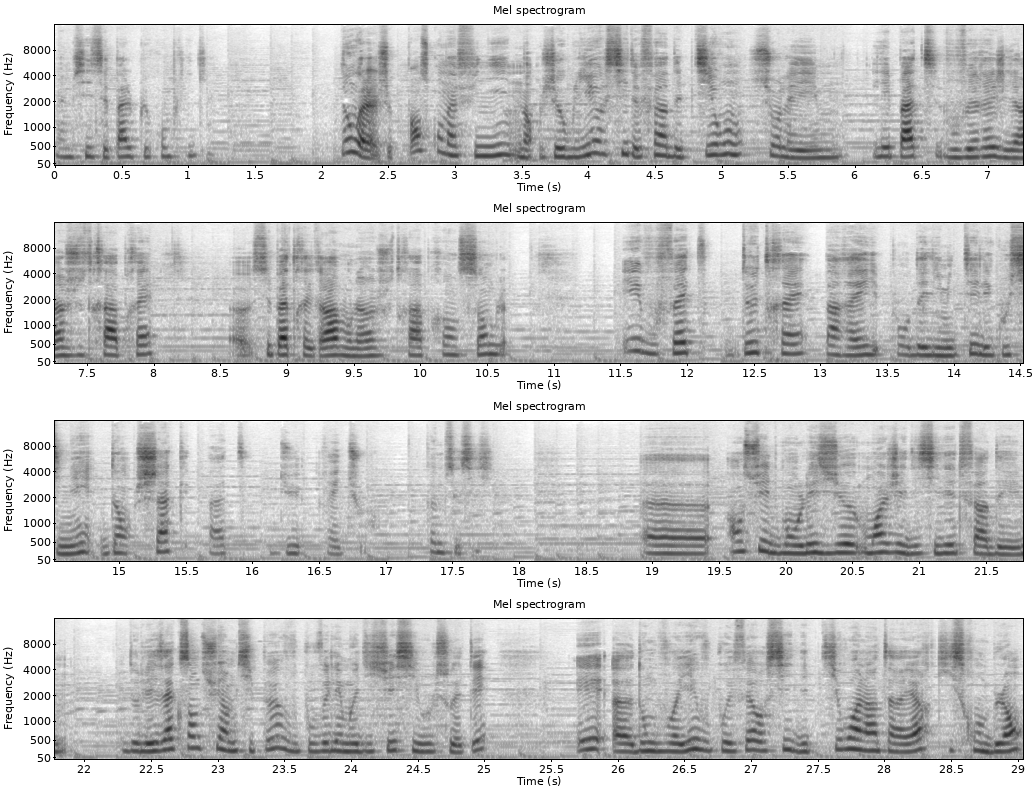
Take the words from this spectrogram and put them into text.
Même si c'est pas le plus compliqué. Donc voilà je pense qu'on a fini. Non j'ai oublié aussi de faire des petits ronds sur les, les pattes. Vous verrez je les rajouterai après. Euh, c'est pas très grave on les rajoutera après ensemble. Et vous faites deux traits pareils pour délimiter les coussinets dans chaque patte du Raichu. Comme ceci euh, ensuite, bon, les yeux, moi j'ai décidé de faire des... de les accentuer un petit peu, vous pouvez les modifier si vous le souhaitez. Et euh, donc vous voyez, vous pouvez faire aussi des petits ronds à l'intérieur qui seront blancs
